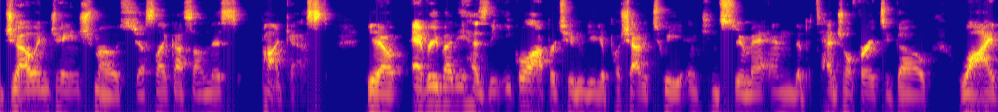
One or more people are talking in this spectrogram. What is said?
Joe and Jane schmoes, just like us on this podcast. You know, everybody has the equal opportunity to push out a tweet and consume it, and the potential for it to go wide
